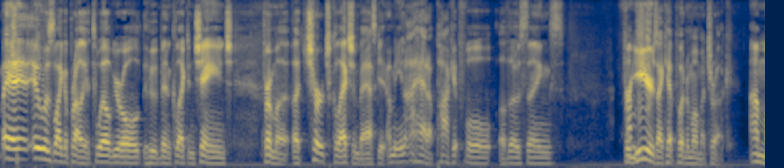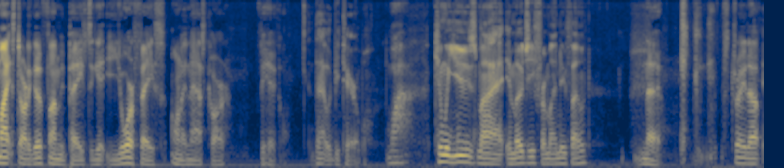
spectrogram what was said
man. It, it was like a probably a 12 year old who'd been collecting change from a, a church collection basket. I mean, I had a pocket full of those things for years. I kept putting them on my truck. I might start a GoFundMe page to get your face on a NASCAR vehicle. That would be terrible. Why? Can we use my emoji from my new phone? No. Straight up.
